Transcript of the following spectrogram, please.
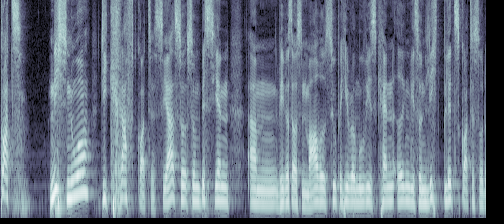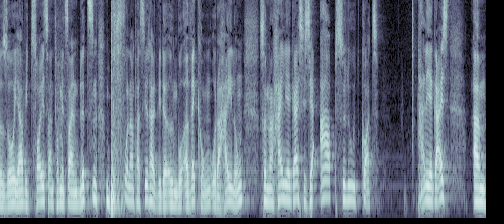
Gott. Nicht nur die Kraft Gottes, ja, so, so ein bisschen, ähm, wie wir es aus den Marvel Superhero Movies kennen, irgendwie so ein Lichtblitz Gottes oder so, ja, wie Zeus einfach mit seinen Blitzen pff, und dann passiert halt wieder irgendwo Erweckung oder Heilung, sondern Heiliger Geist ist ja absolut Gott. Heiliger Geist ähm,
